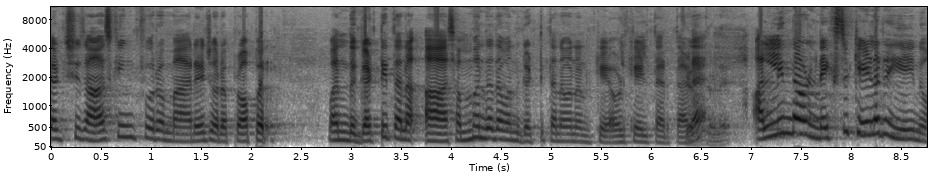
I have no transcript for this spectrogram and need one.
that she is asking for a marriage or a proper ಒಂದು ಗಟ್ಟಿತನ ಆ ಸಂಬಂಧದ ಒಂದು ಗಟ್ಟಿತನವನ್ನು ಕೇ ಅವಳು ಕೇಳ್ತಾ ಇರ್ತಾಳೆ. ಅಲ್ಲಿಂದ ಅವಳು ನೆಕ್ಸ್ಟ್ ಕೇಳೋದೆ ಏನು?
